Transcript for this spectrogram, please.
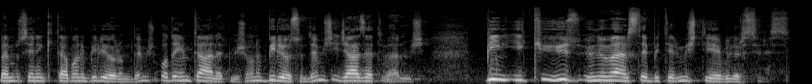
Ben bu senin kitabını biliyorum demiş, o da imtihan etmiş, onu biliyorsun demiş, icazet vermiş. 1200 üniversite bitirmiş diyebilirsiniz.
